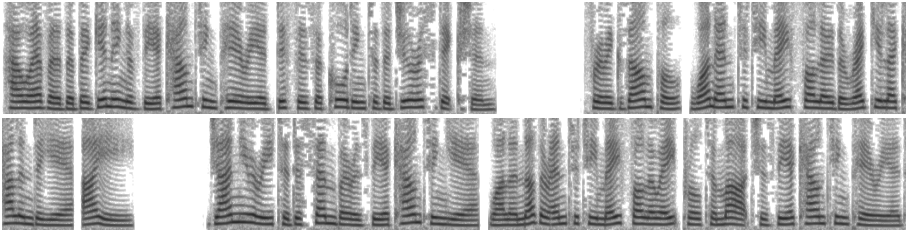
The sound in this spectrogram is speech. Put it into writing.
However the beginning of the accounting period differs according to the jurisdiction. For example, one entity may follow the regular calendar year, i.e. January to December as the accounting year, while another entity may follow April to March as the accounting period.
